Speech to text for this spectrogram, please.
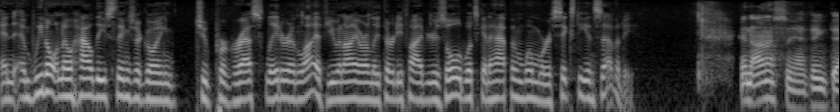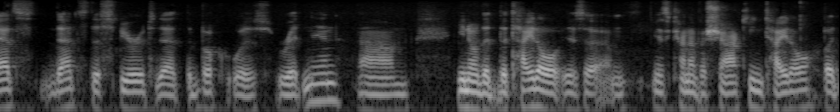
and and we don't know how these things are going to progress later in life. You and I are only 35 years old. What's going to happen when we're 60 and 70? And honestly, I think that's that's the spirit that the book was written in. Um, you know, the the title is um, is kind of a shocking title, but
